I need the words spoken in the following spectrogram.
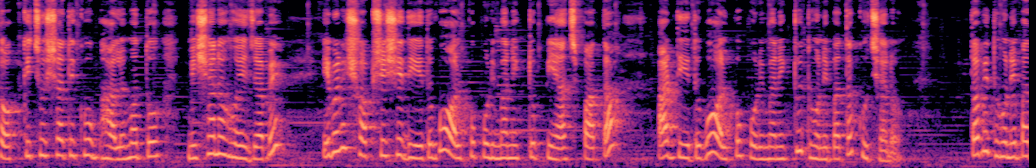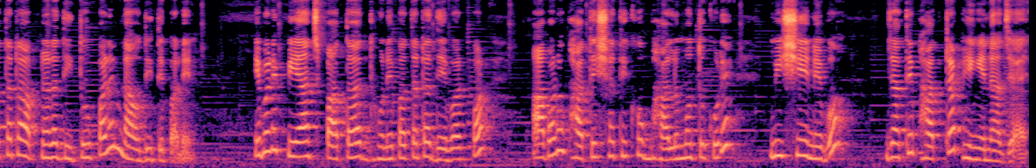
সব কিছুর সাথে খুব ভালো মতো মেশানো হয়ে যাবে, এবারে সবশেষে দিয়ে দেবো অল্প পরিমাণ একটু পেঁয়াজ পাতা আর দিয়ে দেবো অল্প পরিমাণ একটু ধনে পাতা কুচানো। তবে ধনে পাতাটা আপনারা দিতেও পারেন, নাও দিতে পারেন। এবারে পেঁয়াজ পাতা, ধনে পাতাটা দেবার পর আবারও ভাতের সাথে খুব ভালো মতো করে মিশিয়ে নেব যাতে ভাতটা ভেঙে না যায়।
